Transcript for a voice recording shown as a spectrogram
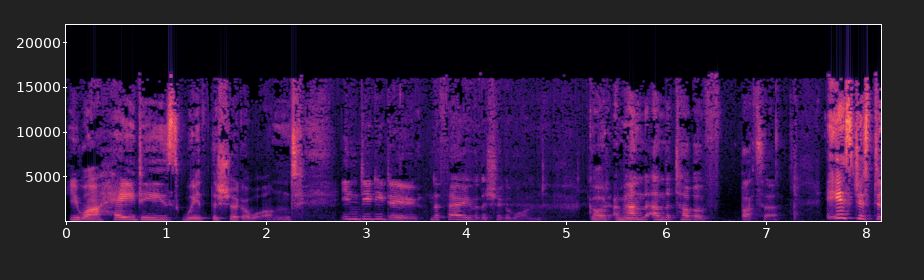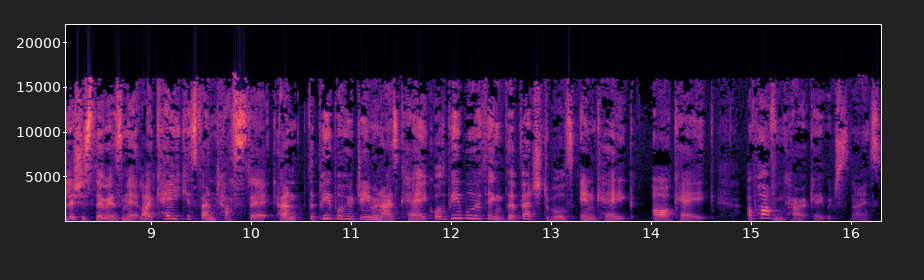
You are Hades with the sugar wand. Indeedy do. The fairy with the sugar wand. God, I mean, And, and the tub of butter. It is just delicious though, isn't it? Like cake is fantastic, and the people who demonize cake, or the people who think that vegetables in cake are cake, apart from carrot cake, which is nice,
